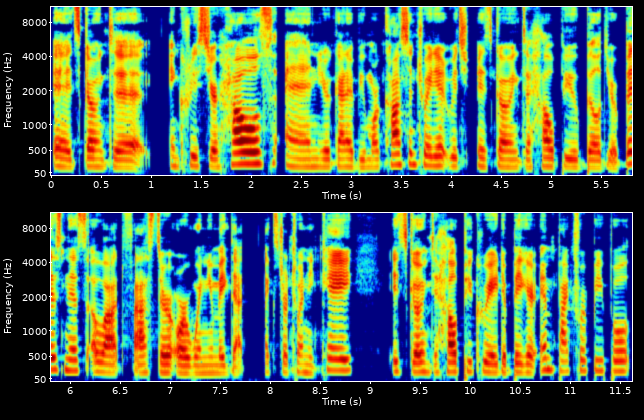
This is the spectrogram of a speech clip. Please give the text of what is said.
it's going to increase your health and you're going to be more concentrated, which is going to help you build your business a lot faster. Or when you make that extra 20K, it's going to help you create a bigger impact for people.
